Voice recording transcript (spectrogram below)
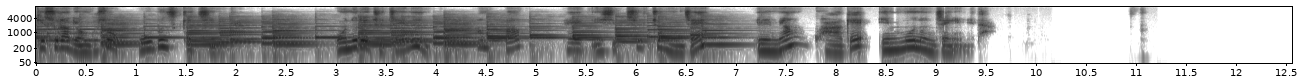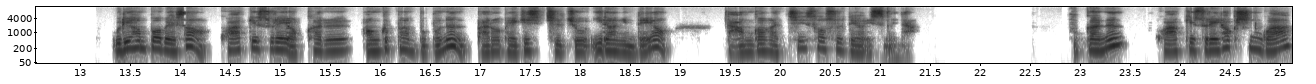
과학기술학연구소 5분 스케치입니다. 오늘의 주제는 헌법 127조 문제, 일명 과학의 임무 논쟁입니다. 우리 헌법에서 과학기술의 역할을 언급한 부분은 바로 127조 1항인데요. 다음과 같이 서술되어 있습니다. 국가는 과학기술의 혁신과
